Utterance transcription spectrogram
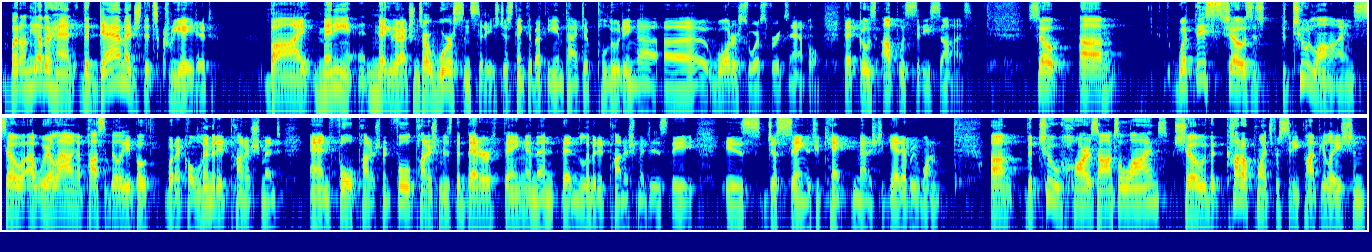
but on the other hand, the damage that's created by many negative actions are worse in cities. Just think about the impact of polluting a, a, water source, for example. That goes up with city size. So um, what this shows is the two lines. So uh, we're allowing a possibility of both what I call limited punishment and full punishment. Full punishment is the better thing, and then, then limited punishment is, the, is just saying that you can't manage to get everyone. Um, the two horizontal lines show the cutoff points for city population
